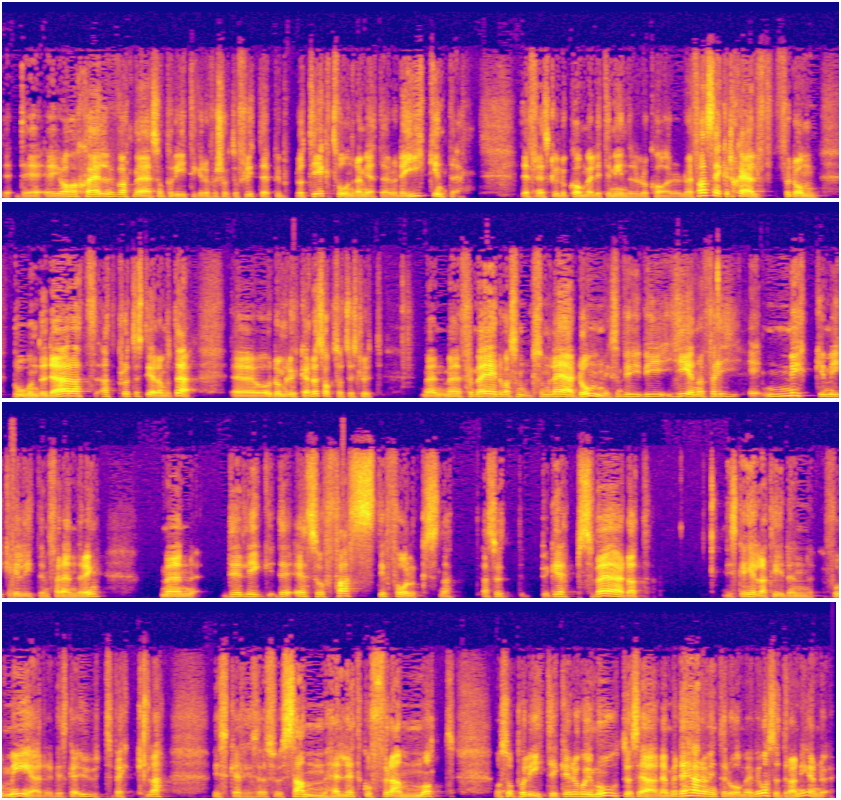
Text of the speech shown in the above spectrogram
Det, det, jag har själv varit med som politiker och försökt att flytta ett bibliotek 200 meter och det gick inte. Därför det skulle komma lite mindre lokaler. Det fanns säkert skäl för de boende där att, att protestera mot det. Eh, och de lyckades också till slut. Men, men för mig det var som, som lärdom. Liksom, vi, vi genomför mycket, mycket liten förändring. Men det, ligger, det är så fast i folks alltså, begreppsvärld att vi ska hela tiden få mer, vi ska utveckla, vi ska, liksom, alltså, samhället gå framåt. Och som politiker gå emot och säga nej men det här har vi inte råd med, vi måste dra ner nu.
